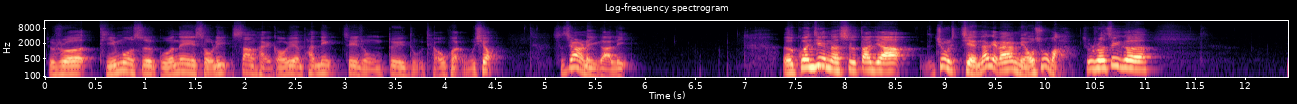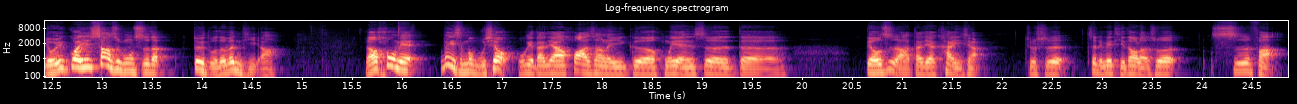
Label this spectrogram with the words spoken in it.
就是说题目是国内首例上海高院判定这种对赌条款无效，是这样的一个案例。呃，关键呢是大家就简单给大家描述吧，就是说这个。有一关于上市公司的对赌的问题啊，然后后面为什么无效？我给大家画上了一个红颜色的标志啊，大家看一下，就是这里面提到了说司法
